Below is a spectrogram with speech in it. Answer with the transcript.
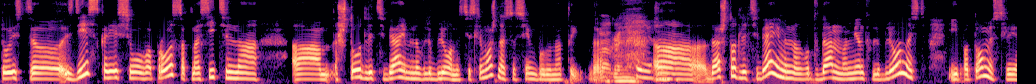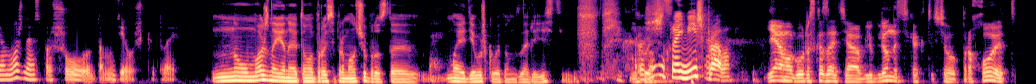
То есть э, здесь, скорее всего, вопрос относительно а, что для тебя именно влюбленность? Если можно, я со всеми буду на ты. Да, да конечно. А, да, что для тебя именно вот в данный момент влюбленность? И потом, если можно, я спрошу там у девушки у твоей. Ну, можно я на этом вопросе промолчу, просто моя девушка в этом зале есть. И, Хорошо, ну, имеешь право. Я могу рассказать о влюбленности, как это все проходит.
